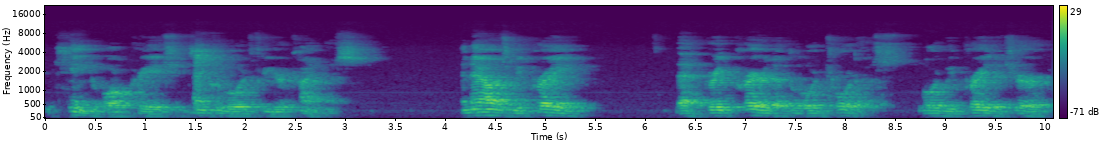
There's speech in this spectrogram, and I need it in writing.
the King of all creation. Thank you, Lord, for your kindness. And now as we pray that great prayer that the Lord taught us, Lord, we pray that your,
